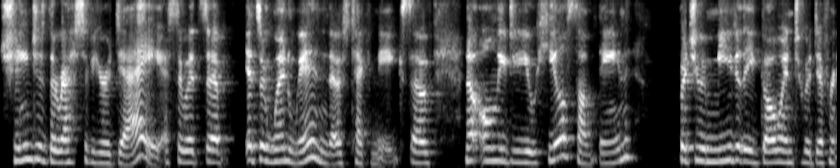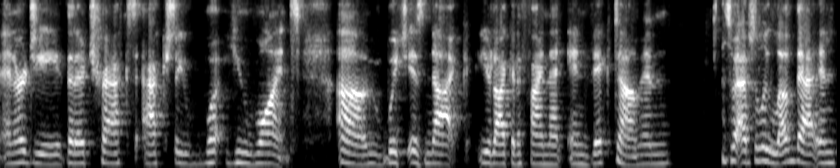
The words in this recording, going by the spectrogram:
changes the rest of your day. So it's a it's a win-win those techniques of not only do you heal something but you immediately go into a different energy that attracts actually what you want um, which is not you're not going to find that in victim and so I absolutely love that. And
